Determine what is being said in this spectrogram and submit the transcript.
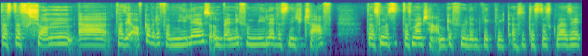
dass das schon äh, quasi Aufgabe der Familie ist und wenn die Familie das nicht schafft, dass man, dass man ein Schamgefühl entwickelt. Also dass das quasi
